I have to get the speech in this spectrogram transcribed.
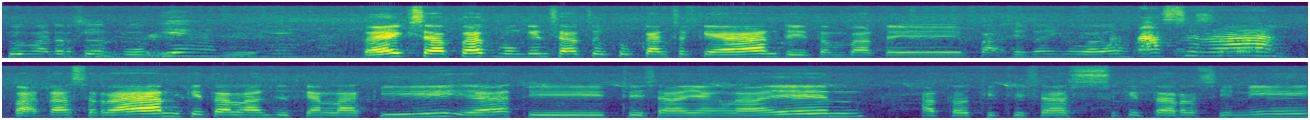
Bu matur suwun Bu. Nggih. Nggih. Baik sahabat, mungkin saya cukupkan sekian di tempatnya Pak Sinta ini wow. Taseran. Pak Taseran, kita lanjutkan lagi ya di desa yang lain atau di desa sekitar sini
